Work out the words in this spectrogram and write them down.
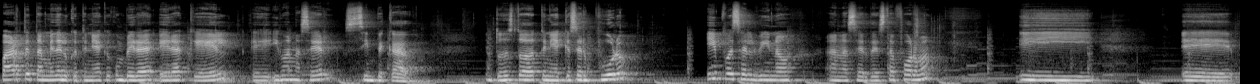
parte también de lo que tenía que cumplir era que él iba a nacer sin pecado. Entonces todo tenía que ser puro y pues él vino a nacer de esta forma. Y eh,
